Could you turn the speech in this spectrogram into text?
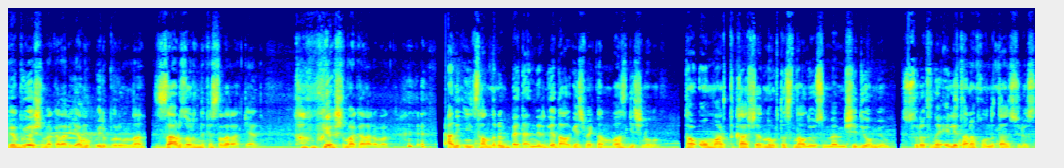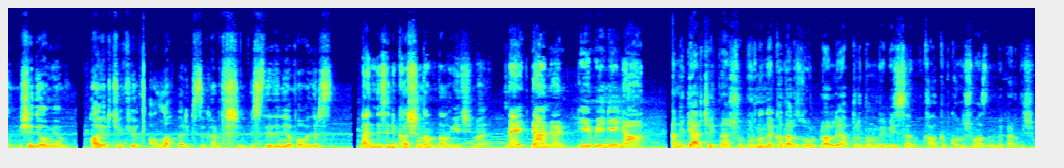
Ve bu yaşıma kadar yamuk bir burunla zar zor nefes alarak geldim. Tam bu yaşıma kadar bak. yani insanların bedenleriyle dalga geçmekten vazgeçin oğlum. Ta o martı kaşlarının ortasına alıyorsun ben bir şey diyor muyum? Suratına 50 tane fondöten sürüyorsun bir şey diyor muyum? Hayır çünkü Allah vergisi kardeşim istediğini yapabilirsin. Ben de seni kaşınla mı dalga geçeyim yani? McDonald's yeminine. Hani gerçekten şu burnu ne kadar zorluklarla yaptırdığımı bir bilsen kalkıp konuşmazdın be kardeşim.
